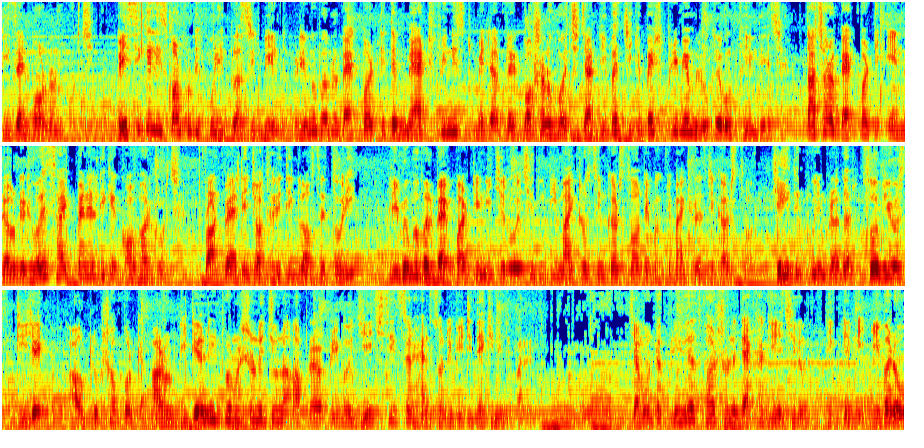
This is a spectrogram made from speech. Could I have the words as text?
ডিজাইন বর্ণনা করছি। বেসিক্যালি স্মার্টফোনটি fully plastic build removable back পার্টিতে ম্যাট ফিনিশড মেটাল প্লেট বসানো হয়েছে, যা ডিভাইসটিকে বেশ প্রিমিয়াম লুক এবং ফিল দিয়েছে। তাছাড়া ব্যাক পার্টি এন রাউন্ডেড হয়ে সাইড প্যানেলটিকে কভার করছে। ফ্রন্ট প্যানেলটি যথারীতি গ্লাসের তৈরি। রিমুভেবল ব্যাক পার্টির নিচে রয়েছে দুটি মাইক্রো সিম কার্ড স্লট এবং একটি মাইক্রো এসডি কার্ড স্লট যেহেতু twin brother so viewers design এবং আউটলুক সম্পর্কে আরও ডিটেলড ইনফরমেশনের জন্য আপনারা প্রিমিও জিএইচ সিক্স এর হ্যান্ডসন রিভিউটি দেখে নিতে পারেন। যেমনটা প্রিভিয়াস ভার্সনে দেখা গিয়েছিল, ঠিক তেমনি এবারেও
